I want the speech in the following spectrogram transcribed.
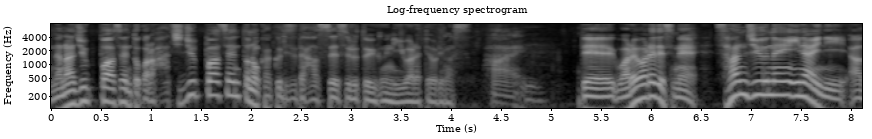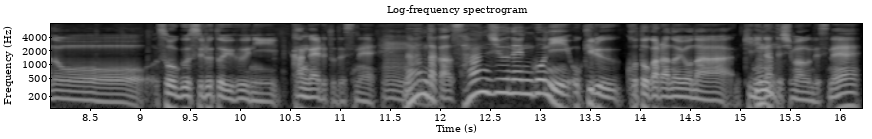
70%から80%の確率で発生するというふうに言われております。はいで我々ですね30年以内に、あのー遭遇するというふうに考えるとですね、うん。なんだか30年後に起きる事柄のような気になってしまうんですね、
